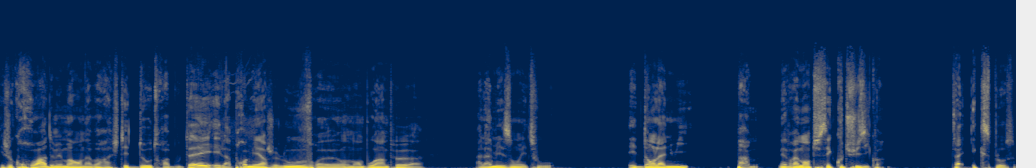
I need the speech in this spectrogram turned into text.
Et je crois de mémoire en avoir acheté deux ou trois bouteilles. Et la première, je l'ouvre, euh, on en boit un peu à la maison et tout. Et dans la nuit, pam. Mais vraiment, tu sais, coup de fusil, quoi. Ça explose.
